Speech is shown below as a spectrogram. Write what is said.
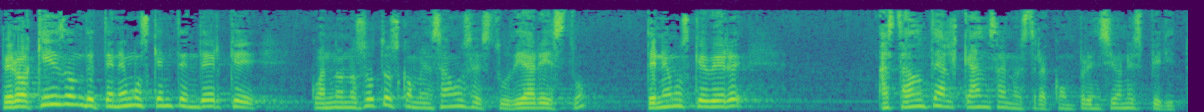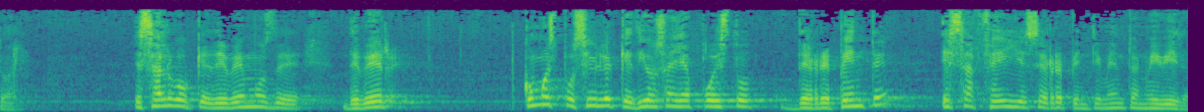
Pero aquí es donde tenemos que entender que cuando nosotros comenzamos a estudiar esto, tenemos que ver hasta dónde alcanza nuestra comprensión espiritual. Es algo que debemos de, ver. ¿Cómo es posible que Dios haya puesto de repente esa fe y ese arrepentimiento en mi vida?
